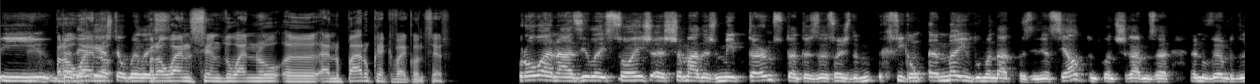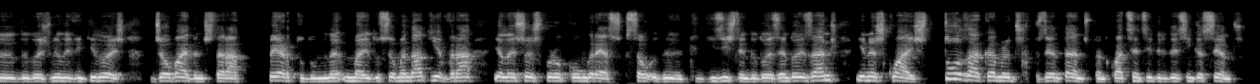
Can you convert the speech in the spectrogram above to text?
E para, o ano, é uma para o ano, sendo ano, uh, ano par, o que é que vai acontecer? Para o ano, as eleições, as chamadas midterms, portanto, as eleições de, que ficam a meio do mandato presidencial, portanto, quando chegarmos a, a novembro de, de 2022, Joe Biden estará perto do meio do seu mandato e haverá eleições para o Congresso que, são, que existem de dois em dois anos e nas quais toda a Câmara dos Representantes, portanto 435 assentos,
